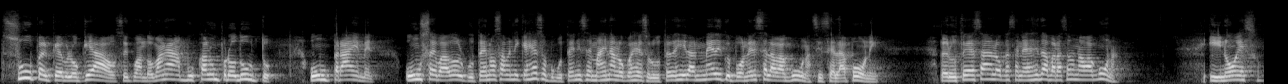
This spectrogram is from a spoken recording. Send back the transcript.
súper que bloqueados, si cuando van a buscar un producto, un primer, un cebador, que ustedes no saben ni qué es eso, porque ustedes ni se imaginan lo que es eso. Ustedes ir al médico y ponerse la vacuna, si se la ponen. Pero ustedes saben lo que se necesita para hacer una vacuna. Y no eso,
